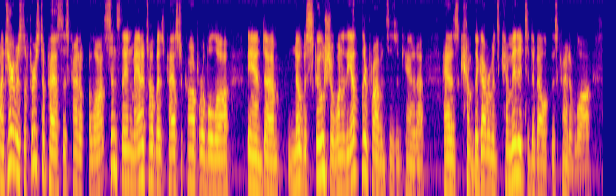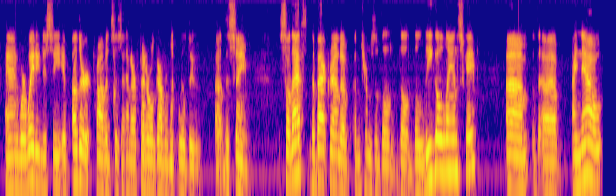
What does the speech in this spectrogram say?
Ontario was the first to pass this kind of law. Since then, Manitoba has passed a comparable law and um, Nova Scotia, one of the other provinces in Canada, has the government's committed to develop this kind of law, and we're waiting to see if other provinces and our federal government will do uh, the same. So that's the background of in terms of the the, the legal landscape. Um, uh, I now,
